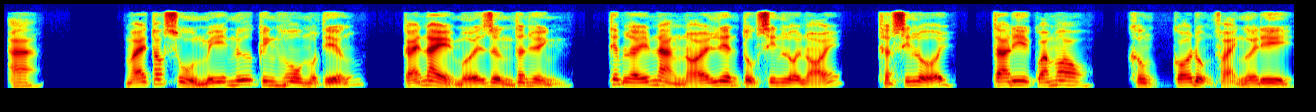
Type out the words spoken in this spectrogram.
A. Mái tóc xù mỹ nữ kinh hô một tiếng, cái này mới dừng thân hình, tiếp lấy nàng nói liên tục xin lỗi nói, thật xin lỗi, ta đi quá mau, không có đụng phải ngươi đi.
